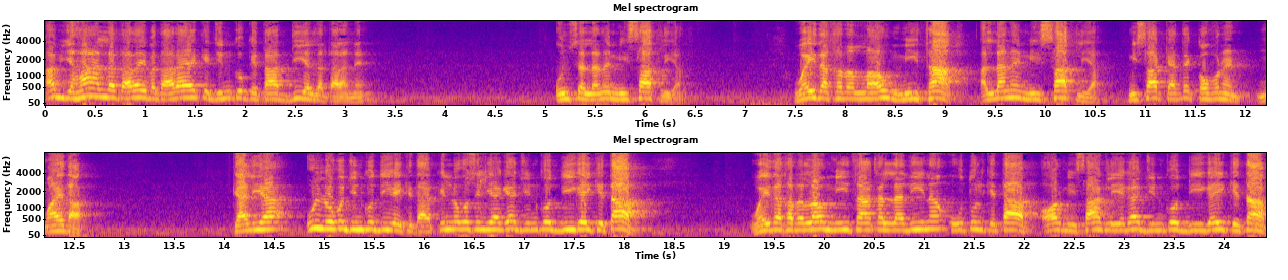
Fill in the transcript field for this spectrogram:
اب یہاں اللہ تعالیٰ یہ بتا رہا ہے کہ جن کو کتاب دی اللہ تعالیٰ نے، ان سے اللہ نے میساک لیا۔ وحید اخد اللہ میتھاق اللہ نے میساک لیا۔ میساک کہتے کووننٹ معاہدہ۔ کیا لیا؟ ان لوگوں جن کو دی گئی کتاب۔ کن لوگوں سے لیا گیا؟ جن کو دی گئی کتاب۔ وحید اخد اللہ میتھاق اللہ دینا اوت الکتاب اور میساک لیے گا جن کو دی گئی کتاب۔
